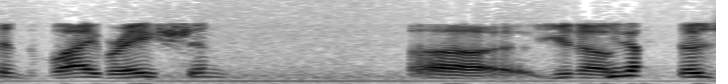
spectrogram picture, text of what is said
and the vibration. Uh, you know, You know- those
